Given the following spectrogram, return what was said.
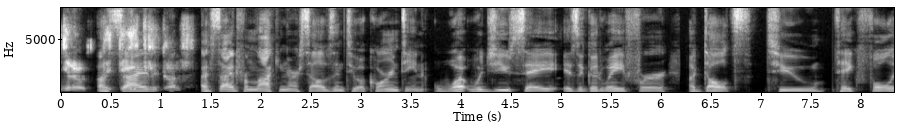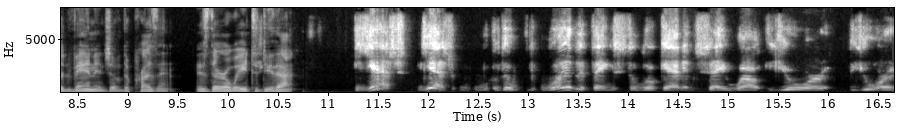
you know, aside go... aside from locking ourselves into a quarantine, what would you say is a good way for adults to take full advantage of the present? Is there a way to do that? Yes, yes. The, one of the things to look at and say, well, your your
